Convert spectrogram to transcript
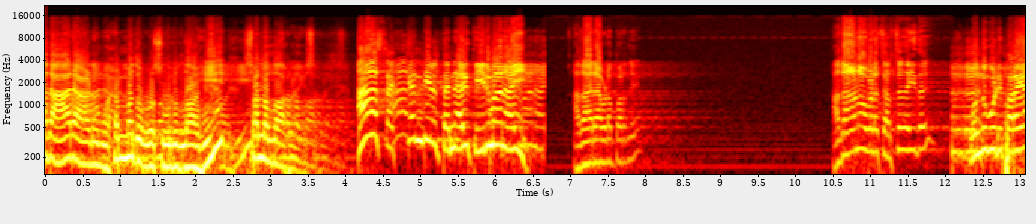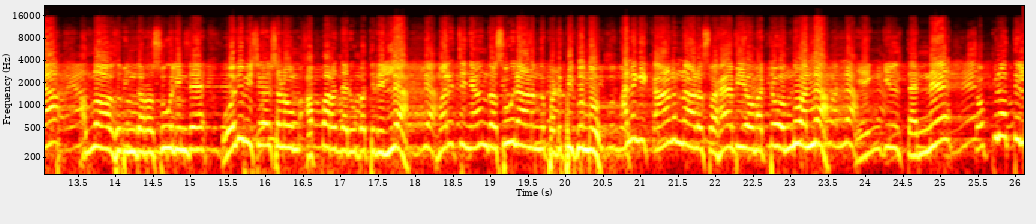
അതാരാണ് മുഹമ്മദ് റസൂലുല്ലാഹി സല്ലല്ലാഹു അലൈഹി വസല്ലം. ആ സെക്കൻഡിൽ തന്നെ അത് തീരുമാനമായി. അതാരാ അവിടെ പറഞ്ഞ്? അതാണോ അവിടെ ചർച്ച ചെയ്ത്? ഒന്നുകൂടി പറയാ അള്ളാഹുവിന്റെ റസൂലിന്റെ ഒരു വിശേഷണവും അപ്പറഞ്ഞ രൂപത്തിലില്ല. മറിച്ച് ഞാൻ റസൂലാണെന്ന് പഠിപ്പിക്കുന്നു. അല്ലെങ്കിൽ കാണുന്ന ആൾ സ്വഹാബിയോ മറ്റോ ഒന്നുമല്ല. എങ്കിൽ തന്നെ സ്വപ്നത്തിൽ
